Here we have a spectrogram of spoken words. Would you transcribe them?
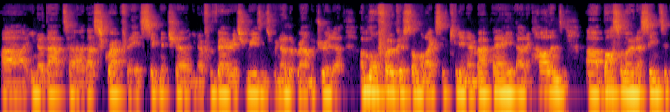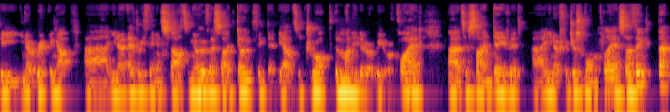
uh, you know that uh, that scrap for his signature. You know, for various reasons, we know that Real Madrid are, are more focused on the likes of Kylian Mbappe, Erling Haaland. Uh, Barcelona seem to be, you know, ripping up, uh, you know, everything and starting over. So I don't think they'd be able to drop the money that would be required uh, to sign David, uh, you know, for just one player. So I think that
